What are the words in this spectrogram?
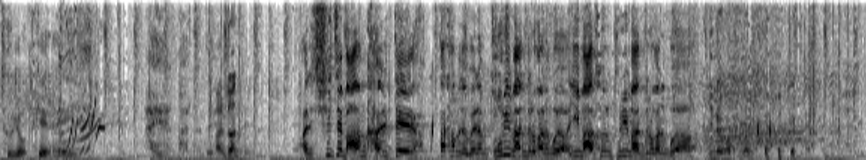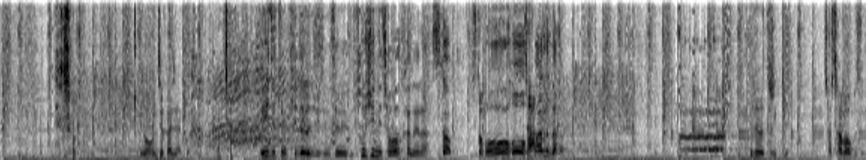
저게 어떻게 해. 에이. 아예 말도 안 돼. 말도 안 돼. 아니 실제 마음 갈 때 딱 하면 돼. 왜냐면 둘이 만들어가는 거야. 이 마술은 둘이 만들어가는 거야. 민호 하프만. 대충 이거 언제까지 할 거야? 이제 좀 기다려 주세요. 제 소신이 정확한 애라. 스톱. 스톱. 오, 자. 빠르다. 그대로 드릴게요. 자, 잡아보세요.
